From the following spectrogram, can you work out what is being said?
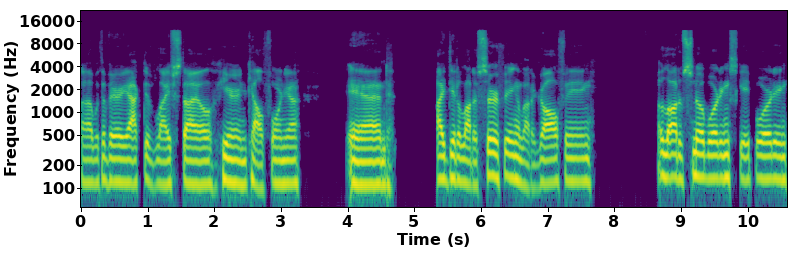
uh, with a very active lifestyle here in California. And I did a lot of surfing, a lot of golfing, a lot of snowboarding, skateboarding.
